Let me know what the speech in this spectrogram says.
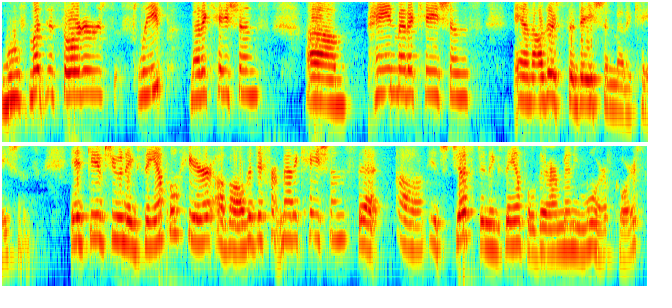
movement disorders, sleep medications, um, pain medications, and other sedation medications. It gives you an example here of all the different medications that uh, it's just an example. There are many more, of course.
